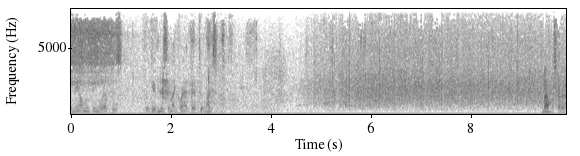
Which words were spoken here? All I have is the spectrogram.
in. The only thing left is forgiveness, and I grant that to myself. Vamos a ver.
